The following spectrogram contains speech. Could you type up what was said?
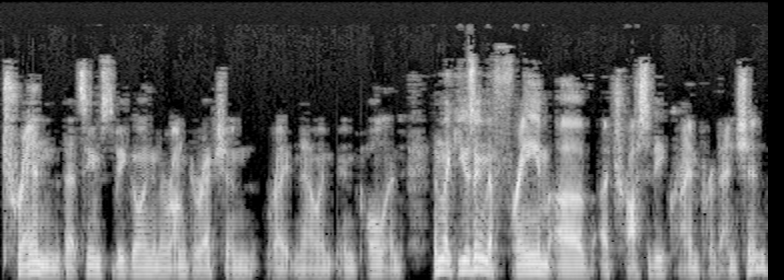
trend that seems to be going in the wrong direction right now in, in Poland? And like using the frame of atrocity crime prevention,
